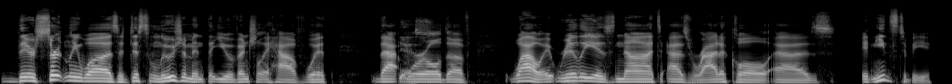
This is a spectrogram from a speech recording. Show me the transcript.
there certainly was a disillusionment that you eventually have with that Yes. world of wow it really is not as radical as it needs to be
